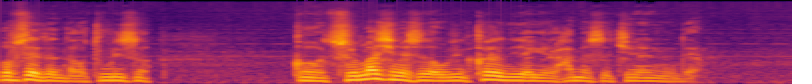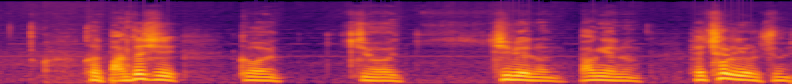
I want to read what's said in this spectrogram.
없애야 된다고 둘이서 그 술 마시면서도 우리는 그런 이야기를 하면서 지냈는데 그 반드시 그, 저, 집에는, 방에는 회초리를 준,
